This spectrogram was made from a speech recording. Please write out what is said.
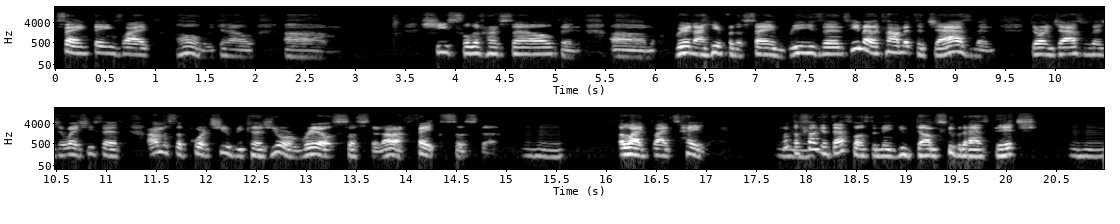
saying things like, oh, you know, um, she's full of herself and um, we're not here for the same reasons. He made a comment to Jasmine during Jasmine's HOH. She said, I'm going to support you because you're a real sister, not a fake sister. Mm-hmm. Like, like Taylor. Mm-hmm. What the mm-hmm. fuck is that supposed to mean, you dumb, stupid ass bitch? Mm-hmm.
